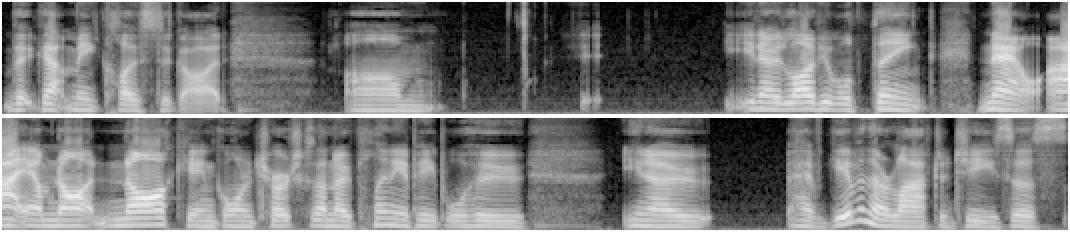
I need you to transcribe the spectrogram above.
that got me close to God." Um, you know, a lot of people think now I am not knocking going to church because I know plenty of people who, you know, have given their life to Jesus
